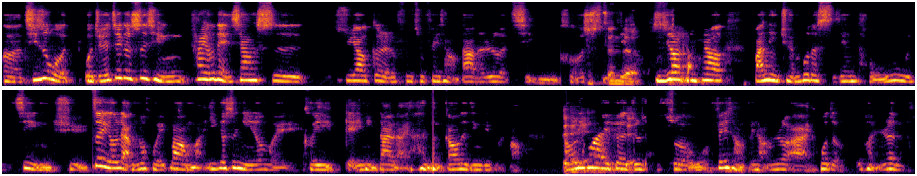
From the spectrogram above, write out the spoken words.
呃，其实我我觉得这个事情它有点像是。需要个人付出非常大的热情和时间，你就要你就要把你全部的时间投入进去。这有两个回报嘛，一个是你认为可以给你带来很很高的经济回报，然后另外一个就是说我非常非常热爱或者我很认同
